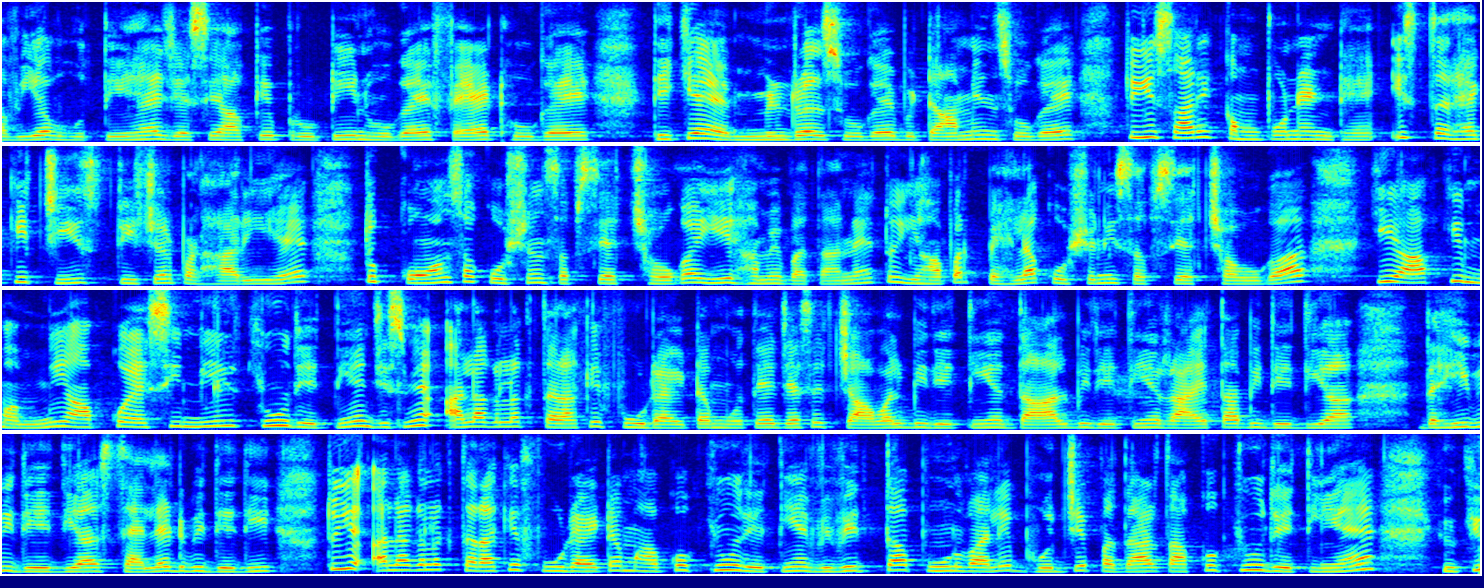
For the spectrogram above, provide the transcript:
अवयव होते हैं जैसे आपके प्रोटीन हो गए फैट हो गए ठीक है मिनरल्स हो गए विटामिन हो गए तो ये सारे कंपोनेंट हैं इस तरह की चीज़ टीचर पढ़ा रही है तो कौन सा क्वेश्चन सबसे अच्छा होगा ये हमें बताना है तो यहाँ पर पहला क्वेश्चन ही सबसे अच्छा होगा कि आपकी मम्मी आपको ऐसी मील क्यों देती हैं जिसमें अलग अलग तरह के फूड आइटम होते हैं जैसे चावल भी देती हैं दाल भी देती हैं रायता भी दे दिया दही भी दे दिया सैलड भी दे दी तो ये अलग अलग तरह के फूड आइटम आपको क्यों देती हैं विविधतापूर्ण वाले भोज्य पदार्थ आपको क्यों देती हैं क्योंकि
